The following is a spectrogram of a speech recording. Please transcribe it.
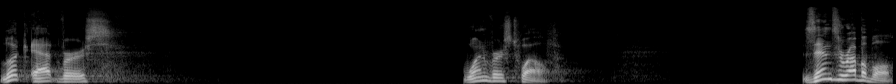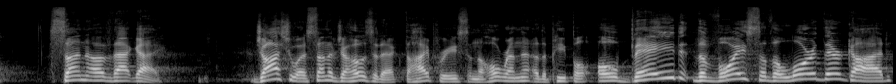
Look at verse 1, verse 12. Then Zerubbabel, son of that guy, Joshua, son of Jehozadak, the high priest, and the whole remnant of the people obeyed the voice of the Lord their God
